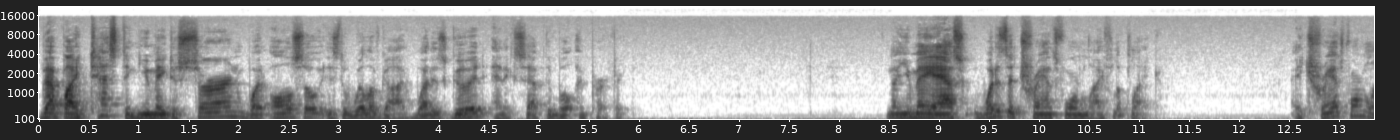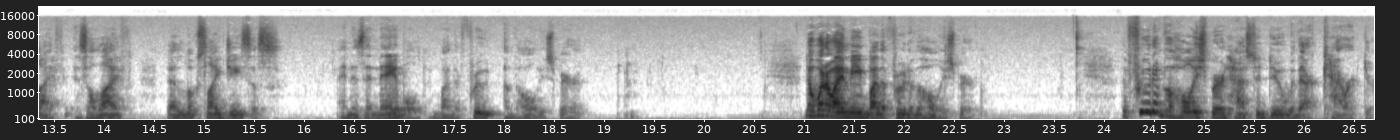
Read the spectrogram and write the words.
That by testing you may discern what also is the will of God, what is good and acceptable and perfect. Now you may ask, what does a transformed life look like? A transformed life is a life that looks like Jesus and is enabled by the fruit of the Holy Spirit. Now, what do I mean by the fruit of the Holy Spirit? The fruit of the Holy Spirit has to do with our character.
